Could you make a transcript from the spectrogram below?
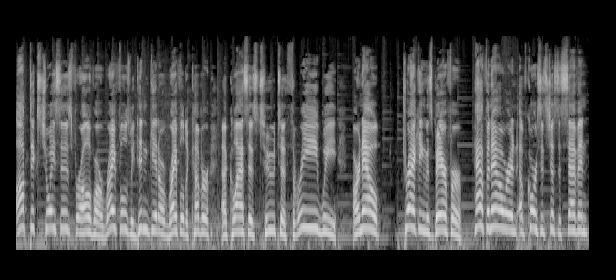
optics choices for all of our rifles. We didn't get a rifle to cover uh, classes 2 to 3. We are now tracking this bear for half an hour, and of course it's just a 7.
